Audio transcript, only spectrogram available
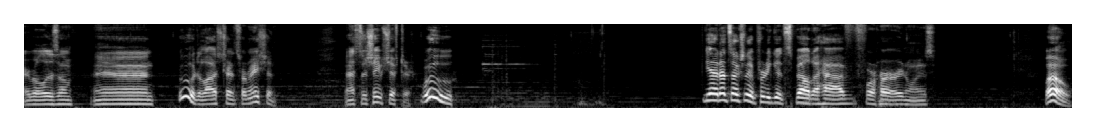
Herbalism and ooh, the last transformation, Master Shapeshifter. Woo. Yeah, that's actually a pretty good spell to have for her, anyways. Whoa,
